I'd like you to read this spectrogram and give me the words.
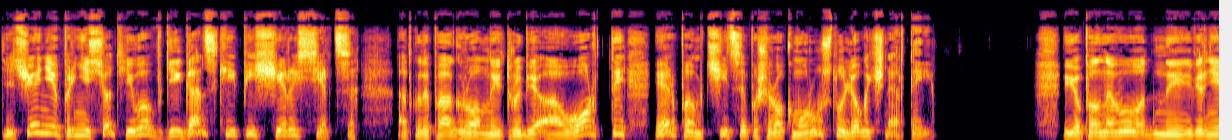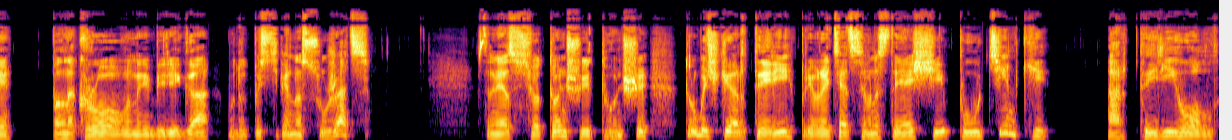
Течение принесет его в гигантские пещеры сердца, откуда по огромной трубе аорты Эр помчится по широкому руслу легочной артерии. Ее полноводные, вернее, полнокровные берега будут постепенно сужаться, становясь все тоньше и тоньше, трубочки артерий превратятся в настоящие паутинки, артериол,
